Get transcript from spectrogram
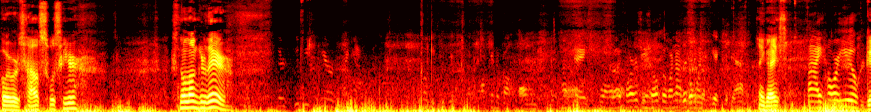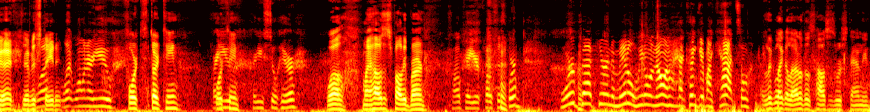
Whoever's house was here, it's no longer there. Hey guys, Hi, how are you? good, devastated. What, what one are you? 14, 13, Are 14. you are you still here? Well, my house is probably burned. Okay, you're closest. we're we're back here in the middle. We don't know, and I, couldn't get my cat. So, It looked like a lot of those houses were standing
